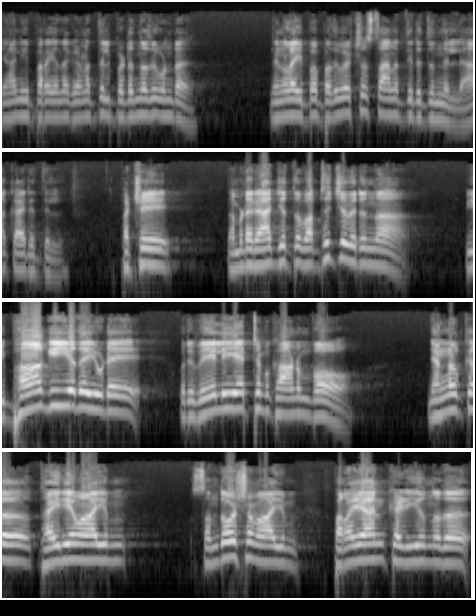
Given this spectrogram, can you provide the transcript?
ഞാൻ ഈ പറയുന്ന ഗണത്തിൽ പെടുന്നതുകൊണ്ട് നിങ്ങളെ ഇപ്പോൾ പ്രതിപക്ഷ സ്ഥാനത്തിരുത്തുന്നില്ല ആ കാര്യത്തിൽ. പക്ഷേ നമ്മുടെ രാജ്യത്ത് വർദ്ധിച്ചു വരുന്ന വിഭാഗീയതയുടെ ഒരു വേലിയേറ്റം കാണുമ്പോൾ ഞങ്ങൾക്ക് ധൈര്യമായും സന്തോഷമായും പറയാൻ കഴിയുന്നത്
